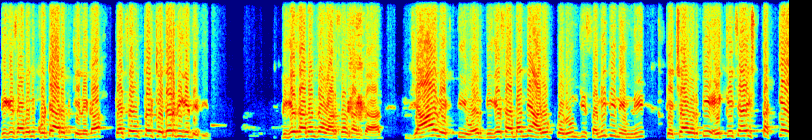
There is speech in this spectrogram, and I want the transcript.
दिघे साहेबांनी खोटे आरोप केले का? त्याचं उत्तर केदार दिघे देतील. दिघे साहेबांचा वारसा सांगतात ज्या व्यक्तीवर दिघे साहेबांनी आरोप करून जी समिती नेमली त्याच्यावरती एक्केचाळीस टक्के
